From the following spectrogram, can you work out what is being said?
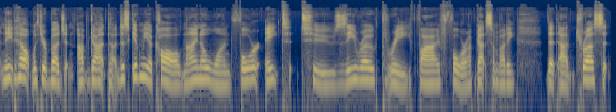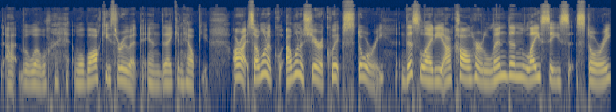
need help with your budget, I've got uh, just give me a call 901 482 0354. I've got somebody that I trust that I will will walk you through it and they can help you. All right, so I want to I want to share a quick story. This lady, I'll call her Lyndon Lacey's story.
